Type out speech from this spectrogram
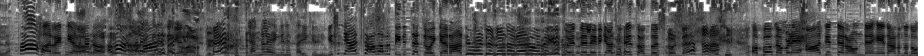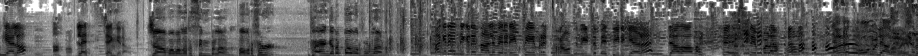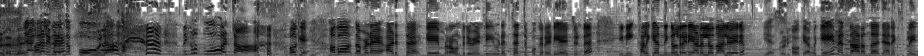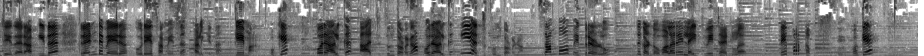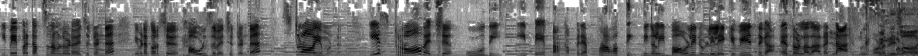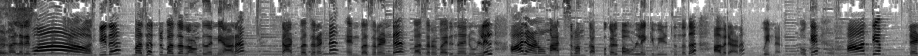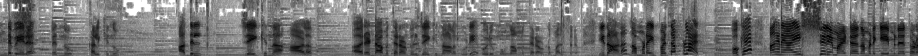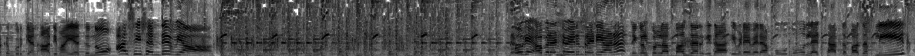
ഞങ്ങളെ എങ്ങനെ സഹിക്കുന്നു? ഇത് ഞാൻ സാധാരണ തിരിച്ചാ ചോദിക്കാറ്. ആദ്യമായിട്ട് എന്നോട് ഒരാൾ ചോദിച്ചതിൽ എനിക്ക് അതേ സന്തോഷമുണ്ട്. അപ്പോ നമ്മുടെ ആദ്യത്തെ റൗണ്ട് ഏതാണെന്ന് നോക്കിയാലോ? Let's check it out Java വളരെ സിമ്പിൾ ആണ്. പവർഫുൾ ഭയങ്കര പവർഫുൾ ആണ്. അങ്ങനെ നിങ്ങളുടെ നാലുപേരുടെയും ഫേവറേറ്റ് റൗണ്ട് വീണ്ടും എത്തിയിരിക്കുകയാണ്. ജവാബ് പോവൂല. ഞങ്ങൾ ഇവിടെ നിന്ന് പോവൂല നിങ്ങൾ പോവണ്ട. ഓക്കെ അപ്പോ നമ്മുടെ അടുത്ത ഗെയിം റൗണ്ടിന് വേണ്ടി ഇവിടെ സെറ്റപ്പ് ഒക്കെ റെഡി ആയിട്ടുണ്ട്. ഇനി കളിക്കാൻ നിങ്ങൾ റെഡിയാണല്ലോ നാലുപേരും യെസ് ഓക്കെ അപ്പൊ ഗെയിം എന്താണെന്ന് ഞാൻ എക്സ്പ്ലെയിൻ ചെയ്തു തരാം ഇത് രണ്ടുപേര് ഒരേ സമയത്ത് കളിക്കുന്ന ഗെയിമാണ് ഓക്കെ ഒരാൾക്ക് ആ അറ്റത്തും തുടങ്ങാം ഒരാൾക്ക് ഈ അറ്റത്തും തുടങ്ങാം. സംഭവം ഇത്രയേ ഉള്ളൂ. ഇത് കണ്ടോ? വളരെ ലൈറ്റ് വെയിറ്റ് ആയിട്ടുള്ള പേപ്പർ കപ്സ് ഓക്കെ ഈ പേപ്പർ കപ്സ് നമ്മൾ ഇവിടെ വെച്ചിട്ടുണ്ട്. ഇവിടെ കുറച്ച് ബൗൾസ് വെച്ചിട്ടുണ്ട്. സ്ട്രോയും ഉണ്ട്. ഈ സ്ട്രോ വെച്ച് ഊതി ഈ പേപ്പർ കപ്പിനെ പറത്തി നിങ്ങൾ ഈ ബൗളിനുള്ളിലേക്ക് വീഴ്ത്തുക എന്നുള്ളതാണ് ടാസ്ക് വളരെ ആണ്. വളരെ Wow! ഇത് ബസർ ടു ബസർ റൗണ്ട് തന്നെയാണ്. സ്റ്റാർട്ട് ബസർ ഉണ്ട് എൻ ബസർ ഉണ്ട്. ബസർ വരുന്നതിനുള്ളിൽ ആരാണോ മാക്സിമം കപ്പുകൾ ബൗളിലേക്ക് വീഴ്ത്തുന്നത് അവരാണ് വിന്നർ ഓക്കെ ആദ്യം രണ്ടുപേര് വെന്നു കളിക്കുന്നു. അതിൽ ജയിക്കുന്ന ആളും രണ്ടാമത്തെ റൗണ്ടിൽ ജയിക്കുന്ന ആളും കൂടി ഒരു മൂന്നാമത്തെ റൗണ്ട് മത്സരം. ഇതാണ് നമ്മുടെ ഇപ്പോഴത്തെ പ്ലാൻ ഓക്കെ അങ്ങനെ ഐശ്വര്യമായിട്ട് നമ്മുടെ ഗെയിമിന് തുടക്കം കുറിക്കാൻ ആദ്യമായി എത്തുന്നു ആശീഷൻ ദിവ്യ. ഓക്കെ അപ്പൊ രണ്ടുപേരും റെഡിയാണ് നിങ്ങൾക്കുള്ള ബസർ ഇതാ ഇവിടെ വരാൻ പോകുന്നു. Let's have the buzzer please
